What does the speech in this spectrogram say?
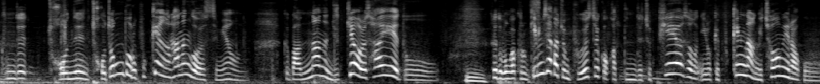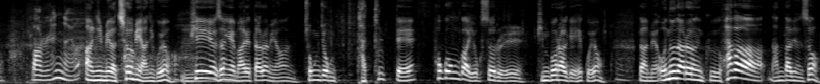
근데 저 저는 저 정도로 폭행을 하는 거였으면 그 만나는 6개월 사이에도 그래도 뭔가 그런 낌새가 좀 보였을 것 같은데 저 피해 여성은 이렇게 폭행당한 게 처음이라고 말을 했나요? 아닙니다. 처음이 아니고요. 피해 여성의 말에 따르면 종종 다툴 때 폭언과 욕설을 빈번하게 했고요. 그다음에 어느 날은 그 화가 난다면서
